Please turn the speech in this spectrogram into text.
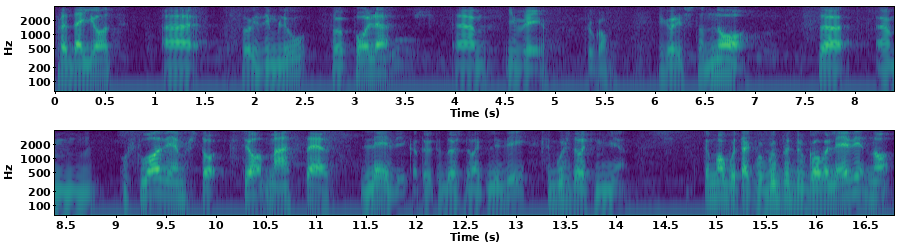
продает э, свою землю, свое поле э, еврею другому. И говорит, что но с эм, условием, что все массер Леви, который ты должен давать Леви, ты будешь давать мне. Ты мог бы так бы выбрать другого Леви, но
